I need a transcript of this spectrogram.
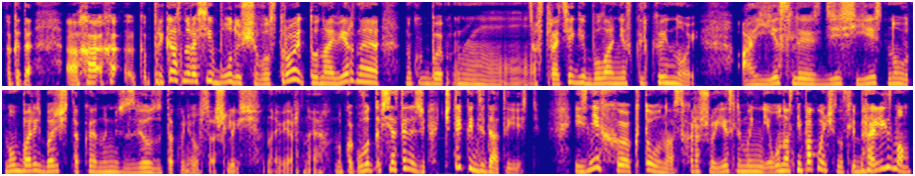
как это, это прекрасную Россию будущего устроить, то, наверное, ну, как бы стратегия была несколько иной. А если здесь есть, ну, вот, ну, Борис Борисович такая, ну, не звезды так у него сошлись, наверное. Ну, как, вот все остальные же, четыре кандидата есть. Из них э, кто у нас? Хорошо, если мы не, у нас не покончено с либерализмом,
